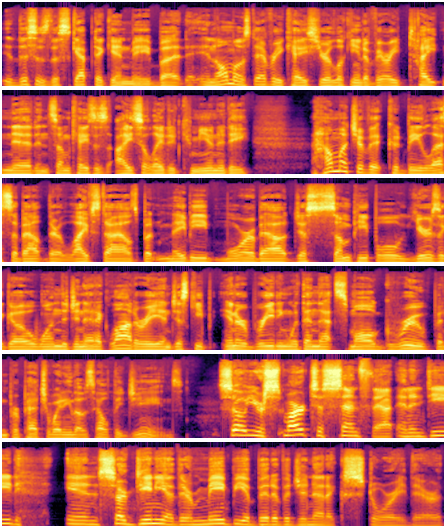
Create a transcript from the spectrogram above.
this is the skeptic in me, but in almost every case, you're looking at a very tight knit, in some cases, isolated community. How much of it could be less about their lifestyles, but maybe more about just some people years ago won the genetic lottery and just keep interbreeding within that small group and perpetuating those healthy genes? So you're smart to sense that. And indeed, in Sardinia, there may be a bit of a genetic story there.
